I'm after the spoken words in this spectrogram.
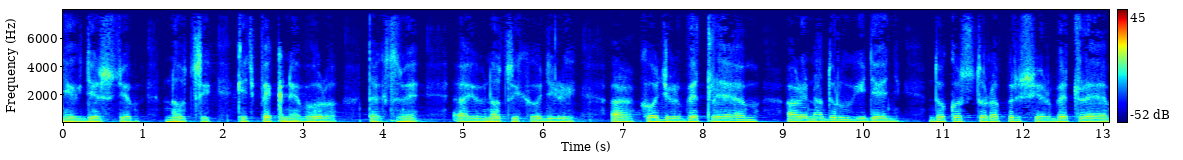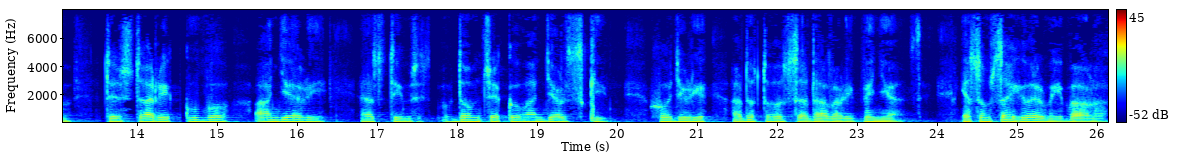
niekde ešte noci, keď pekne bolo, tak sme aj v noci chodili. A chodil Betlehem, ale na druhý deň do kostola prišiel Betlehem, ten starý Kubo, andeli a s tým domčekom andelským chodili a do toho sa dávali peniaze. Ja som sa ich veľmi bála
